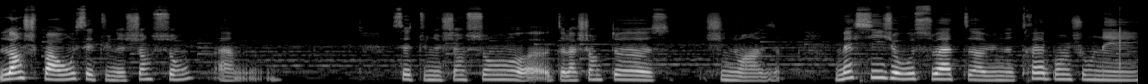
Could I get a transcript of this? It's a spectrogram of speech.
l'ange paon, c'est une chanson. Euh, c'est une chanson de la chanteuse chinoise. Merci, je vous souhaite une très bonne journée.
